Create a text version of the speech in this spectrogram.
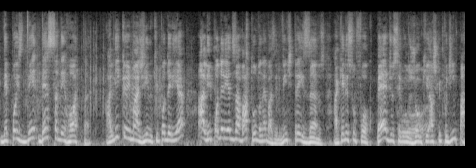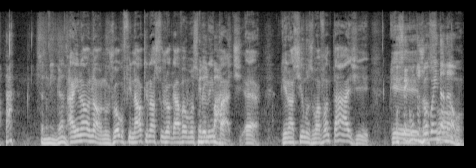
depois de- dessa derrota? Ali que eu imagino que poderia. Ali poderia desabar tudo, né, Basílio? 23 anos, aquele sufoco. Perde o segundo jogo, que acho que podia empatar, se eu não me engano. Aí não, não, no jogo final que nós jogávamos Pelo pelo, empate. empate. É. Porque nós tínhamos uma vantagem. O segundo jogo ainda não.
